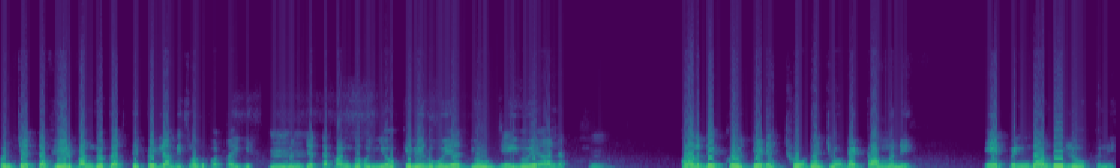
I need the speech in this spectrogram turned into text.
ਪੰਚਾਇਤਾਂ ਫੇਰ ਭੰਗ ਕਰਤੇ। ਪਹਿਲਾਂ ਵੀ ਤੁਹਾਨੂੰ ਪਤਾ ਹੀ ਹੈ। ਪੰਚਾਇਤਾਂ ਭੰਗ ਹੋਈਆਂ ਉਹ ਕਿਵੇਂ ਹੋਇਆ ਜੋ। ਕੀ ਹੋਇਆ ਨਾ ਹੂੰ। ਹੁਣ ਦੇਖੋ ਜਿਹੜੇ ਛੋਟੇ ਛੋਟੇ ਕੰਮ ਨੇ ਇਹ ਪਿੰਡਾਂ ਦੇ ਲੋਕ ਨੇ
